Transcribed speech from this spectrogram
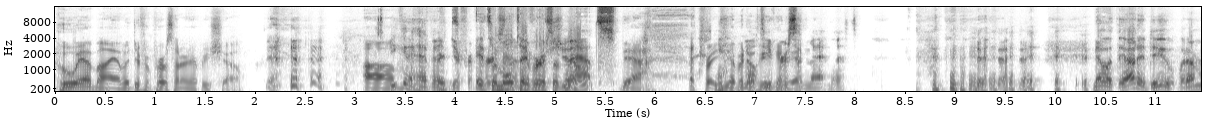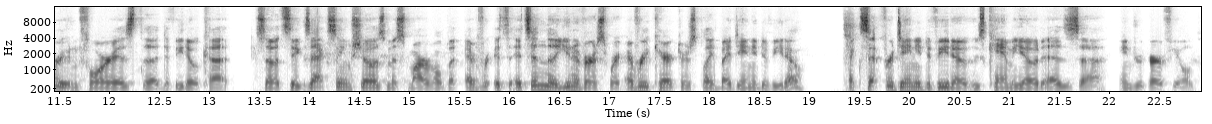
who am I? I'm a different person on every show. Um, Speaking of having a different, it's a person on every multiverse of show, mats. yeah, that's right. You never know who you're multiverse gonna of get. madness. no, what they ought to do, what I'm rooting for, is the DeVito cut. So it's the exact same show as Miss Marvel, but every it's it's in the universe where every character is played by Danny DeVito, except for Danny DeVito, who's cameoed as uh, Andrew Garfield.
